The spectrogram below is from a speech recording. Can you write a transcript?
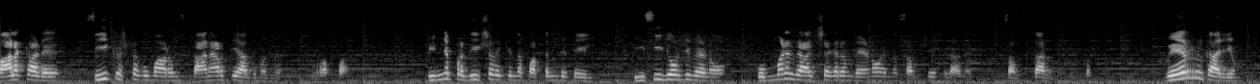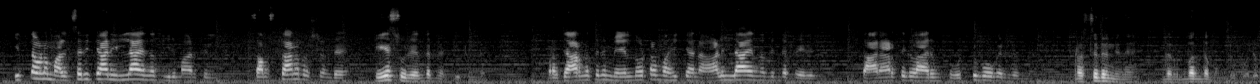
പാലക്കാട് സി കൃഷ്ണകുമാറും സ്ഥാനാർത്ഥിയാകുമെന്ന് ഉറപ്പാണ്. പിന്നെ പ്രതീക്ഷ വയ്ക്കുന്ന പത്തനംതിട്ടയിൽ പി സി ജോർജ് വേണോ കുമ്മനം രാജശേഖരൻ വേണോ എന്ന സംശയത്തിലാണ് സംസ്ഥാന നേതൃത്വം വേറൊരു കാര്യം ഇത്തവണ മത്സരിക്കാനില്ല എന്ന തീരുമാനത്തിൽ സംസ്ഥാന പ്രസിഡന്റ് കെ സുരേന്ദ്രൻ എത്തിയിട്ടുണ്ട്. പ്രചാരണത്തിന് മേൽനോട്ടം വഹിക്കാൻ ആളില്ല എന്നതിന്റെ പേരിൽ സ്ഥാനാർത്ഥികൾ ആരും തോറ്റുപോകരുതെന്ന് പ്രസിഡന്റിന് നിർബന്ധമുണ്ട് പോലും.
